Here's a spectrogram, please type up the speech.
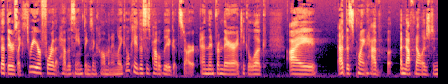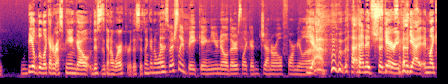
that there's like three or four that have the same things in common, I'm like, okay, this is probably a good start. And then from there, I take a look. I at this point have uh, enough knowledge to be able to look at a recipe and go, this is going to work or this isn't going to work. Especially baking, you know, there's like a general formula. Yeah. and it's scary because yeah, and like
